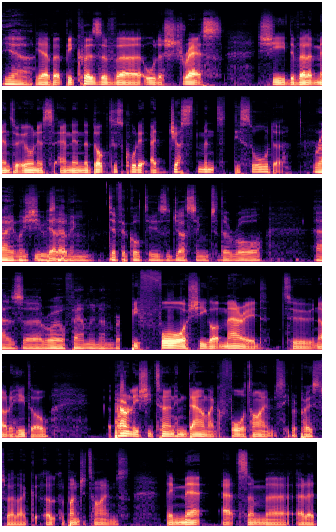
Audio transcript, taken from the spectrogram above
Yeah. Yeah, but because of uh, all the stress, she developed mental illness, and then the doctors called it adjustment disorder. Right, like she she was having difficulties adjusting to the role as a royal family member. Before she got married to Naruhito, apparently she turned him down like four times. He proposed to her like a, a bunch of times. They met at some uh, at a,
